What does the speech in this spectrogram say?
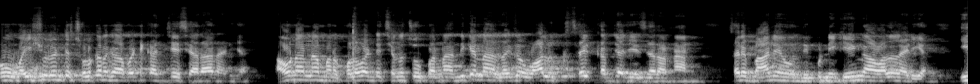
ఓ వైశ్యులంటే చులకన కాబట్టి కంచేశారా అని అడిగా. అవునన్నా మన కులం అంటే చిన్న చూపు అన్న. అందుకే నా దగ్గర వాళ్ళు సైట్ కబ్జా చేశారన్నా సరే బానే ఉంది. ఇప్పుడు నీకేం కావాలని అడిగా. ఈ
